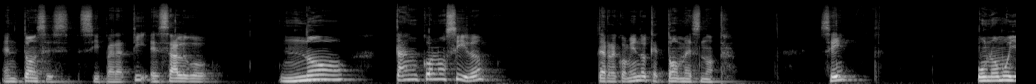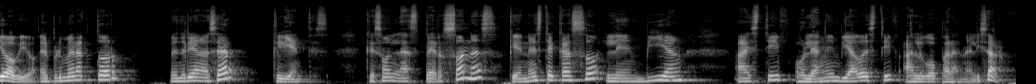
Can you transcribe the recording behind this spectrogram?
Entonces, si para ti es algo no tan conocido, te recomiendo que tomes nota. ¿Sí? Uno muy obvio. El primer actor vendrían a ser clientes, que son las personas que en este caso le envían a Steve o le han enviado a Steve algo para analizar.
